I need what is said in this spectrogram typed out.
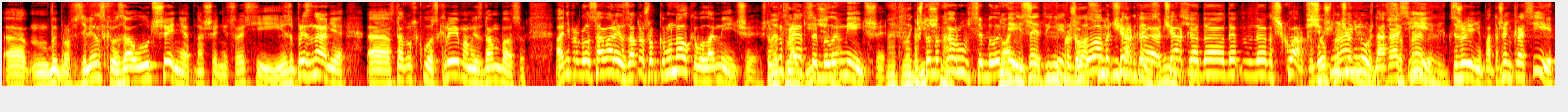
э, выбрав Зеленского, за улучшение отношений с Россией и за признание э, статус-кво с Крымом и с Донбассом. Они проголосовали за то, чтобы коммуналка была меньше, чтобы инфляция была меньше, чтобы коррупция была Но меньше, они за это не чтобы была бы чарка, чарка да, да, да, шкварка. Все Больше ничего не нужно. А от России, правильно. к сожалению, по отношению к России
